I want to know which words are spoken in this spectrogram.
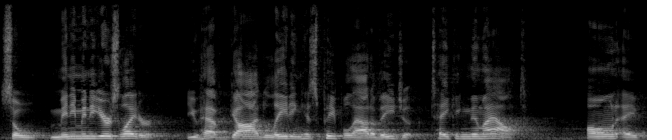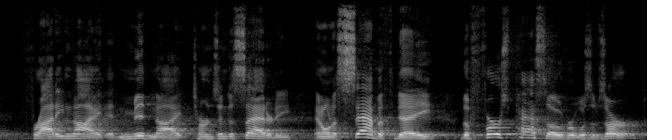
So many, many years later, you have God leading his people out of Egypt, taking them out on a Friday night at midnight, turns into Saturday, and on a Sabbath day, the first Passover was observed.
